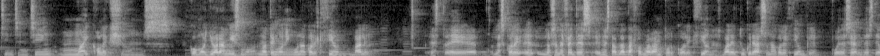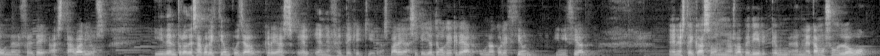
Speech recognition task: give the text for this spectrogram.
chin, chin, chin, My Collections. Como yo ahora mismo no tengo ninguna colección, ¿vale? Este, eh, los NFTs en esta plataforma van por colecciones, ¿vale? Tú creas una colección que puede ser desde un NFT hasta varios y dentro de esa colección pues ya creas el NFT que quieras, ¿vale? Así que yo tengo que crear una colección inicial. En este caso nos va a pedir que metamos un logo.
